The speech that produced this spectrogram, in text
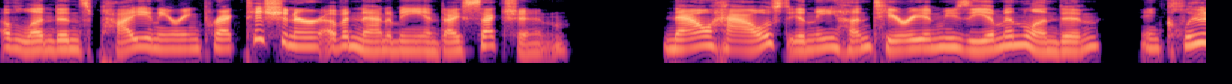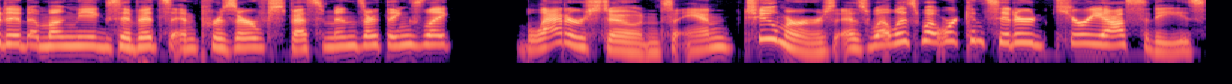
of London's pioneering practitioner of anatomy and dissection. Now housed in the Hunterian Museum in London, included among the exhibits and preserved specimens are things like bladder stones and tumors, as well as what were considered curiosities,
